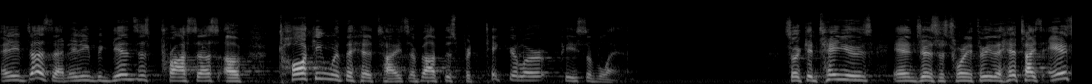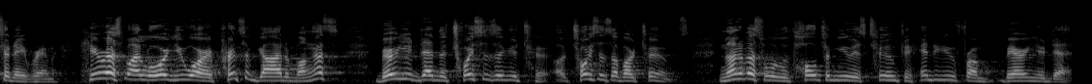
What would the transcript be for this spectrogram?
And he does that, and he begins this process of talking with the Hittites about this particular piece of land. So it continues in Genesis 23 the Hittites answered Abraham, Hear us, my Lord, you are a prince of God among us. Bury your dead in the choices of, your uh, choices of our tombs. None of us will withhold from you his tomb to hinder you from burying your dead.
